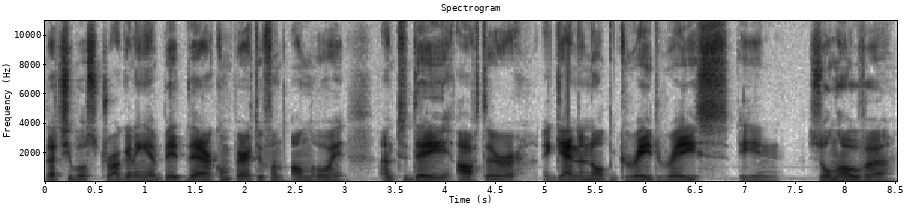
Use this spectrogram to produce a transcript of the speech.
that she was struggling a bit there compared to Van Anrooij. And today, after again a not great race in Zonhoven,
